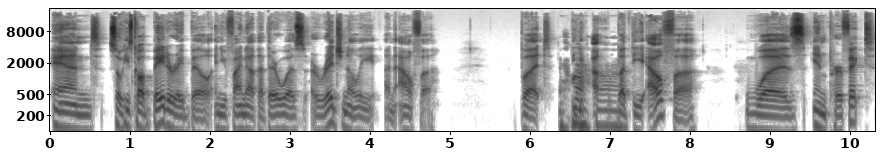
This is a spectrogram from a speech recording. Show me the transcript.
And so he's called Beta Ray Bill, and you find out that there was originally an alpha, but the, but the alpha was imperfect.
